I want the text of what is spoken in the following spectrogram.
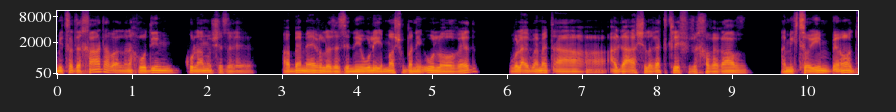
מצד אחד אבל אנחנו יודעים כולנו שזה הרבה מעבר לזה זה ניהולי משהו בניהול לא עובד. ואולי באמת ההגעה של רדקליף וחבריו המקצועיים מאוד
